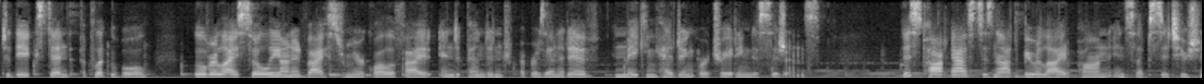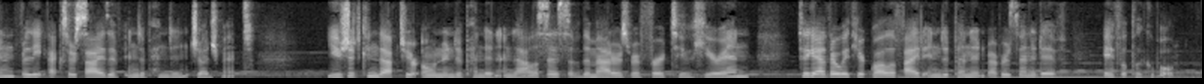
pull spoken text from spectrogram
to the extent applicable, will rely solely on advice from your qualified independent representative in making hedging or trading decisions. This podcast is not to be relied upon in substitution for the exercise of independent judgment. You should conduct your own independent analysis of the matters referred to herein, together with your qualified independent representative, if applicable.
